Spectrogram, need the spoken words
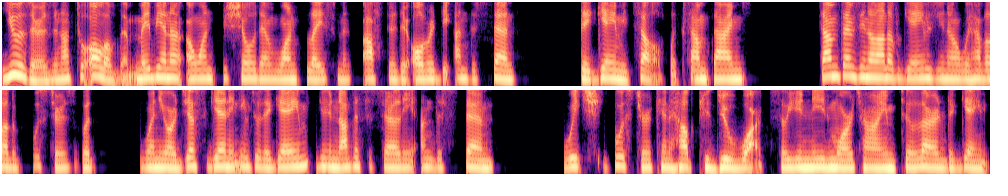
users and not to all of them. Maybe I, I want to show them one placement after they already understand the game itself. Like sometimes, sometimes in a lot of games, you know, we have a lot of boosters, but when you're just getting into the game, you not necessarily understand which booster can help you do what. So you need more time to learn the game.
